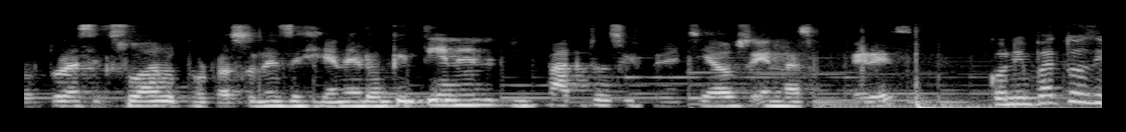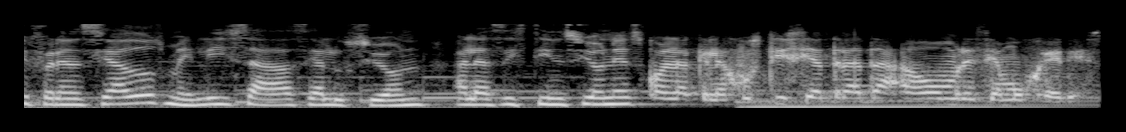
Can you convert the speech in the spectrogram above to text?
tortura sexual o por razones de género que tienen impactos diferenciados en las mujeres. Con impactos diferenciados, Melissa hace alusión a las distinciones con las que la justicia trata a hombres y a mujeres.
